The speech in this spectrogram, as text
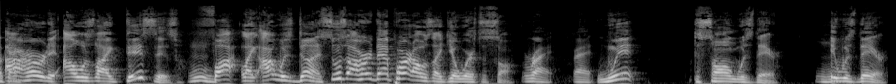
Okay. I heard it. I was like, this is hmm. fi-. like I was done. As soon as I heard that part, I was like, yo, where's the song? right. Right. Went, the song was there. Mm-hmm. It was there.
